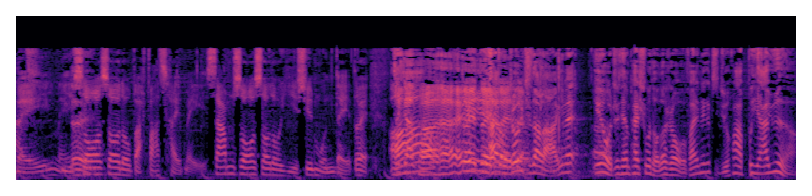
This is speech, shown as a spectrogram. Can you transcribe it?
尾，眉二梳梳到白发齊眉，三梳梳到兒孫滿地。對，這個、啊，對對哎我终于知道了啊，因为因为我之前拍梳头的时候，我发现这个几句话不押韵啊，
